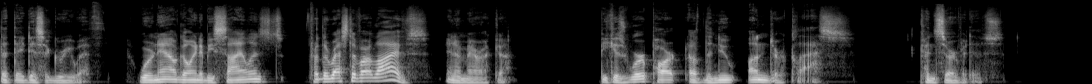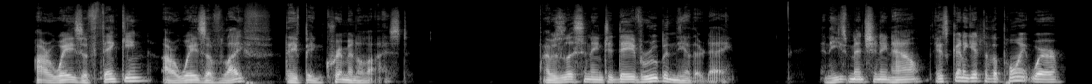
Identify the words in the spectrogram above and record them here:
that they disagree with. We're now going to be silenced for the rest of our lives in America because we're part of the new underclass, conservatives. Our ways of thinking, our ways of life, they've been criminalized. I was listening to Dave Rubin the other day, and he's mentioning how it's going to get to the point where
